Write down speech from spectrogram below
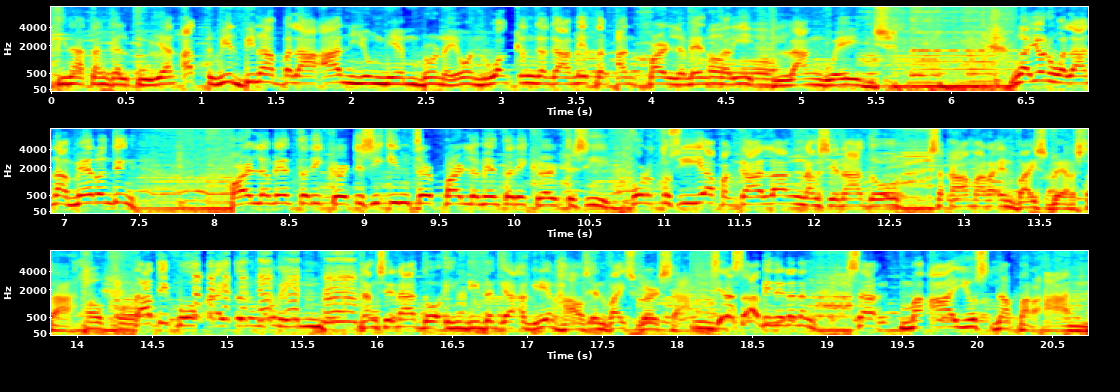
tinatanggal po yan at will binabalaan yung miyembro na yon. Huwag kang gagamit ng unparliamentary Oo. language. Ngayon wala na. Meron ding parliamentary courtesy, interparliamentary courtesy. Kortesiya paggalang ng Senado sa Kamara and vice versa. Opo. Dati po, kahit anong gawin ng Senado, hindi nag-agree ang House and vice versa. Sinasabi nila ng sa maayos na paraan.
